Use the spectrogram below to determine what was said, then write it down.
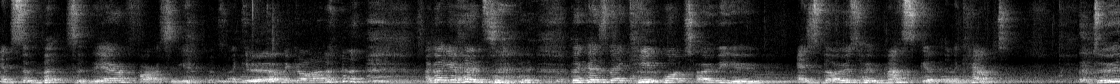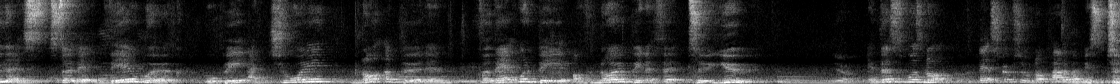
and submit to their authority. like, yeah. got me, God. I got your hints. because they keep watch over you as those who must give an account. Do this so that their work will be a joy, not a burden, for that would be of no benefit to you. Yeah. And this was not that scripture was not part of my message.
